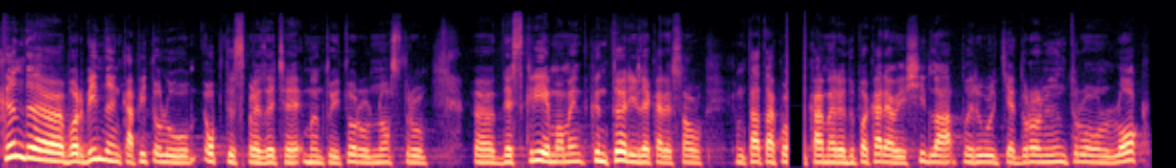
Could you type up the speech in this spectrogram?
Când, uh, vorbind în capitolul 18, Mântuitorul nostru uh, descrie moment cântările care s-au cântat acolo în cameră, după care au ieșit la pârâul Chedron într-un loc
